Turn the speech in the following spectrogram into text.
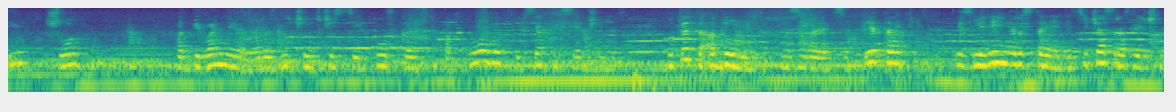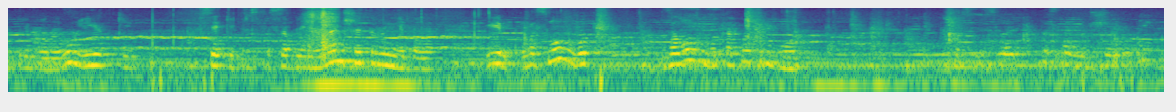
и шло отбивание различных частей, ковка подковы и всякой всячины. Вот это одометр называется. Это измерение расстояния. Сейчас различные приборы, рулетки, всякие приспособления. Раньше этого не было. И в основу вот заложен вот такой прибор. Сейчас свои достаю шарики.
